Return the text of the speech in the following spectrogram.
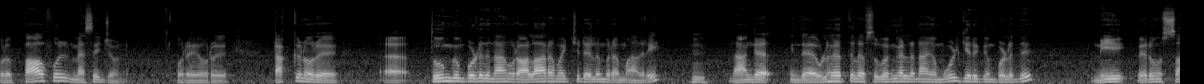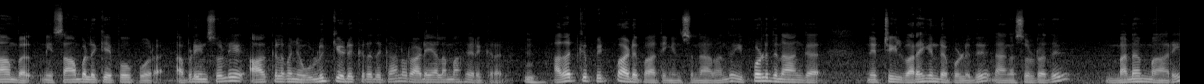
ஒரு பவர்ஃபுல் மெசேஜ் ஒன்று ஒரு ஒரு டக்குன்னு ஒரு தூங்கும் பொழுது நாங்கள் ஒரு அலாரம் வச்சுட்டு எழும்புற மாதிரி நாங்கள் இந்த உலகத்தில் சுகங்களில் நாங்கள் மூழ்கி இருக்கும் பொழுது நீ வெறும் சாம்பல் நீ சாம்பலுக்கே போக போகிற அப்படின்னு சொல்லி ஆட்களை கொஞ்சம் உலுக்கி எடுக்கிறதுக்கான ஒரு அடையாளமாக இருக்கிறது. அதற்கு பிற்பாடு பார்த்தீங்கன்னு சொன்னால் வந்து இப்பொழுது நாங்கள் நெற்றியில் வரைகின்ற பொழுது நாங்கள் சொல்கிறது மனம் மாறி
